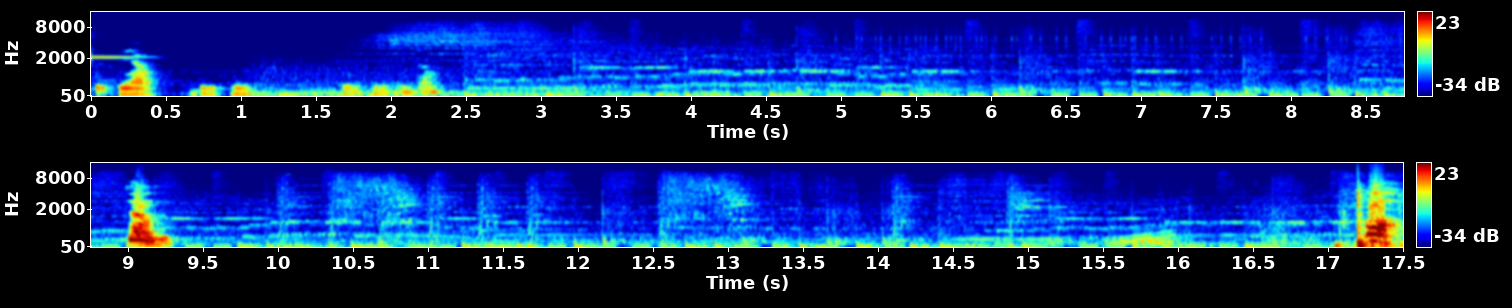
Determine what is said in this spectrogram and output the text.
这等一下，这边推，有点紧张。这样子。哦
